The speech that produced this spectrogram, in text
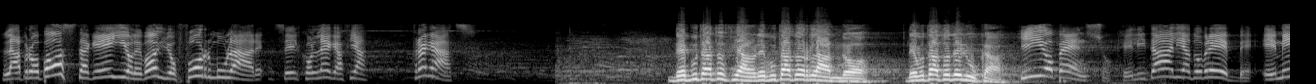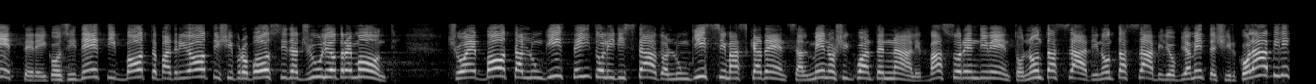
La proposta che io le voglio formulare, se il collega Fiano... Ragazzi. Deputato Fiano, deputato Orlando, deputato De Luca. Io penso che l'Italia dovrebbe emettere i cosiddetti bot patriottici proposti da Giulio Tremonti cioè bot a titoli di Stato a lunghissima scadenza, almeno cinquantennali, basso rendimento, non tassati, non tassabili, ovviamente circolabili,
